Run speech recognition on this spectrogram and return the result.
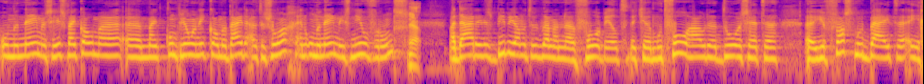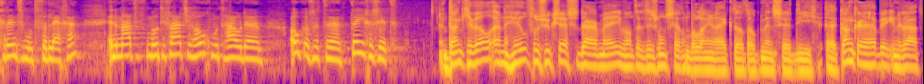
ondernemers is. Wij komen, mijn compagnon en ik komen beide uit de zorg. En ondernemen is nieuw voor ons. Ja. Maar daarin is Bibian natuurlijk wel een uh, voorbeeld. Dat je moet volhouden, doorzetten, uh, je vast moet bijten en je grenzen moet verleggen. En de motivatie hoog moet houden, ook als het uh, tegen zit. Dankjewel en heel veel succes daarmee. Want het is ontzettend belangrijk dat ook mensen die uh, kanker hebben... inderdaad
